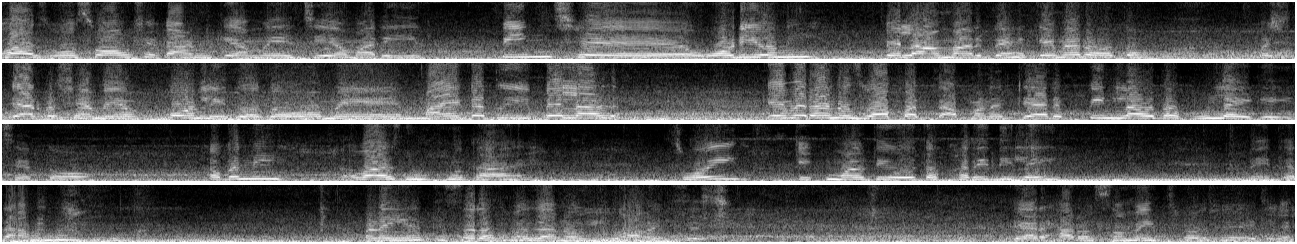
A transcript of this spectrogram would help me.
અવાજ ઓછો આવશે, કારણ કે અમે જે અમારી પિન છે ઓડિયોની, પહેલાં અમારે ત્યાં કેમેરો હતો. પછી ત્યાર પછી અમે ફોન લીધો તો અમે માઇક હતું એ પહેલાં કેમેરાનું જ વાપરતા, પણ અત્યારે પિન લાવતા ભૂલાઈ ગઈ છે તો ખબર નહીં અવાજનું શું થાય. જોઈ કંઈક મળતી હોય તો ખરીદી લઈ નહીં તો રામ પણ અહીંયાથી સરસ મજાનો વ્યૂ આવે છે. ત્યારે સારો સમય થયો છે એટલે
